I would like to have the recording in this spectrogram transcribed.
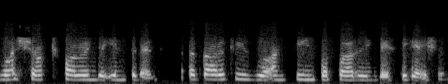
was shocked following the incident. Authorities were on scene for further investigations.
